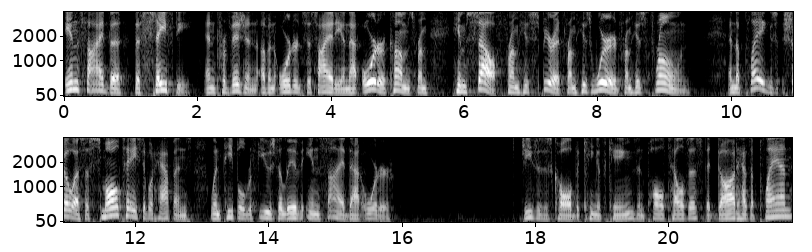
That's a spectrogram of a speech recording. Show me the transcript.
inside the, the safety and provision of an ordered society. And that order comes from Himself, from His Spirit, from His Word, from His throne. And the plagues show us a small taste of what happens when people refuse to live inside that order. Jesus is called the King of Kings, and Paul tells us that God has a plan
